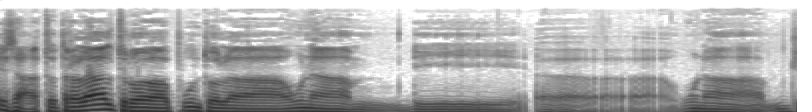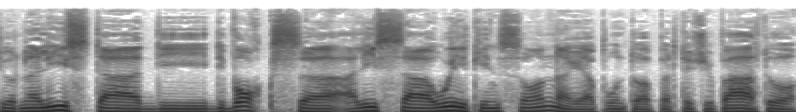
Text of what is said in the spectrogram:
Esatto, tra l'altro appunto la, una, di, uh, una, giornalista di, di, Vox, Alissa Wilkinson, che appunto ha partecipato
